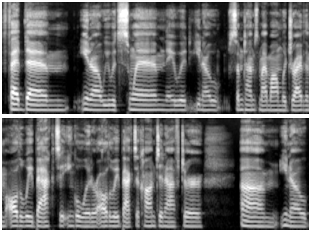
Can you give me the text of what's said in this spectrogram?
fed them. You know, we would swim. They would, you know, sometimes my mom would drive them all the way back to Inglewood or all the way back to Compton after, um, you know,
